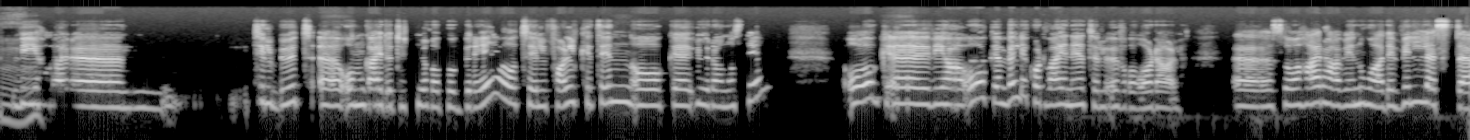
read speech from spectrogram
Mm. Vi har tilbud om guidede turer på Bre og til Falketind og Uranåstind. Og vi har òg en veldig kort vei ned til Øvre Årdal. Så her har vi noe av det villeste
